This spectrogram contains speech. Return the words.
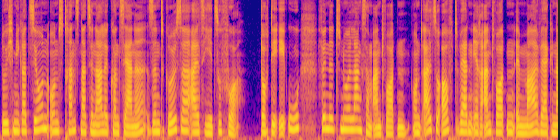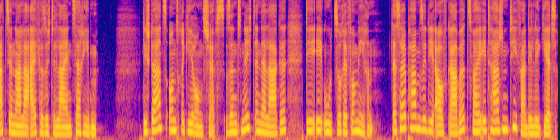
durch Migration und transnationale Konzerne sind größer als je zuvor. Doch die EU findet nur langsam Antworten und allzu oft werden ihre Antworten im Mahlwerk nationaler Eifersüchteleien zerrieben. Die Staats- und Regierungschefs sind nicht in der Lage, die EU zu reformieren. Deshalb haben sie die Aufgabe zwei Etagen tiefer delegiert.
